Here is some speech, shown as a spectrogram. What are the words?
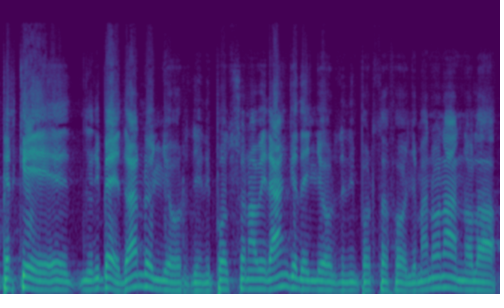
perché, eh, ripeto, hanno gli ordini, possono avere anche degli ordini in portafoglio, ma non hanno la,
